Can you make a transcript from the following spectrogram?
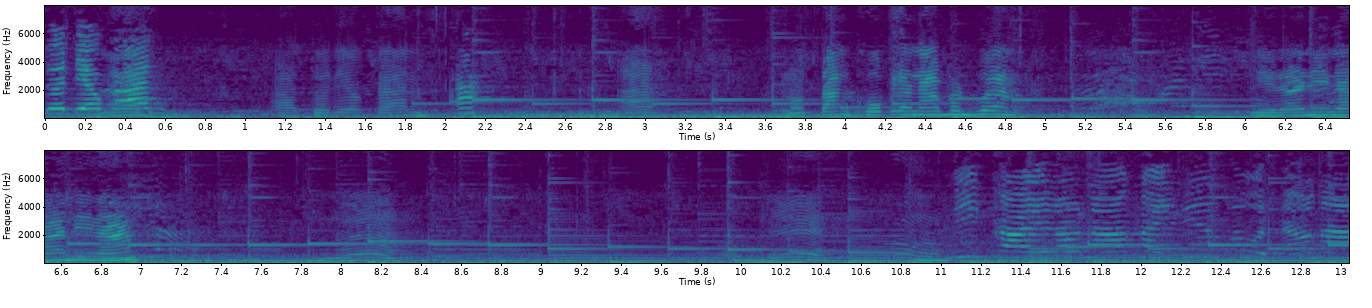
ตัวเดียวกัน อ่าตัวเดียวกัน อะอะเรา ตั้งครบแล้วนะเพื่อนๆ นี่นะนี่นะนี่นะเนี่ยโอเคอืมนี่ไกลแล้วนะไกลที่สุดแล้วนะ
